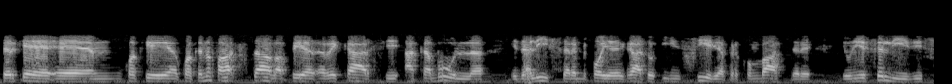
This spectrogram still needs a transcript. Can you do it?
perché eh, qualche, qualche, anno fa stava per recarsi a Kabul e da lì sarebbe poi recato in Siria per combattere e unirsi all'ISIS,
